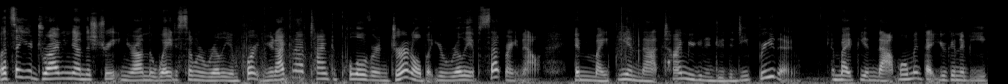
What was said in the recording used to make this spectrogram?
Let's say you're driving down the street and you're on the way to somewhere really important. You're not going to have time to pull over and journal, but you're really upset right now. It might be in that time you're going to do the deep breathing. It might be in that moment that you're going to be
